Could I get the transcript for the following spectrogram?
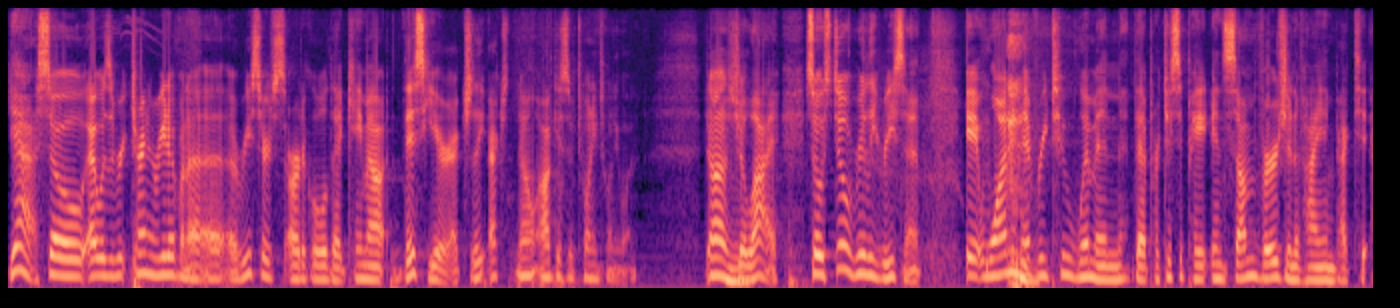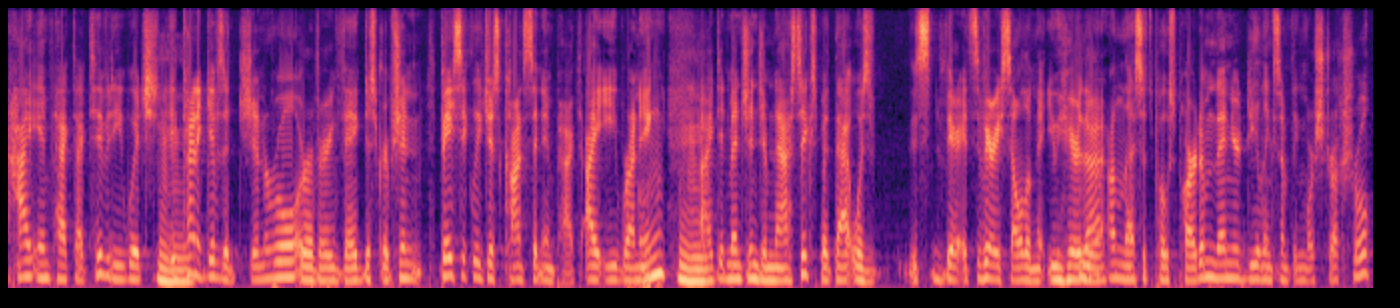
Yeah, so I was re- trying to read up on a, a research article that came out this year, actually. Actually, no, August of 2021. Uh, was July. So still really recent. It one in every two women that participate in some version of high impact high impact activity, which it kind of gives a general or a very vague description. Basically, just constant impact, i.e., running. I did mention gymnastics, but that was it's very it's very seldom that you hear that Yeah. unless it's postpartum. Then you're dealing something more structural.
